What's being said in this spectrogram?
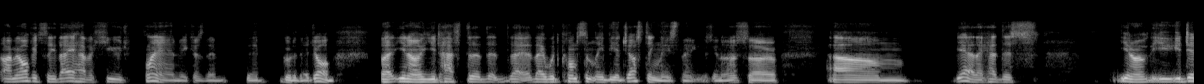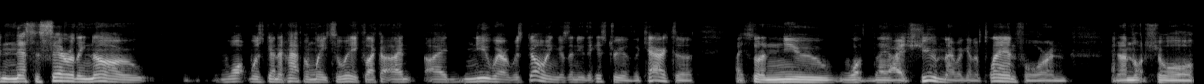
I mean, obviously they have a huge plan because they're they're good at their job, but you know, you'd have to they, they would constantly be adjusting these things, you know. So, um, yeah, they had this you know you, you, didn't necessarily know what was going to happen week to week. Like I, I knew where it was going because I knew the history of the character. I sort of knew what they, I assumed they were going to plan for, and and I'm not sure.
